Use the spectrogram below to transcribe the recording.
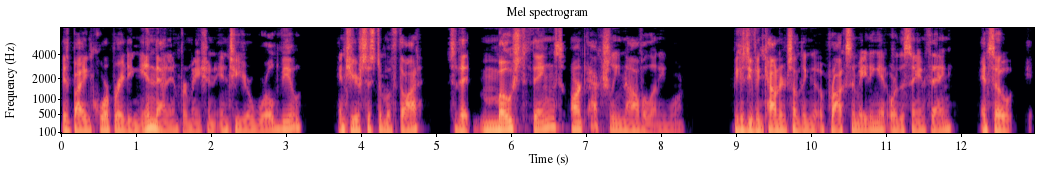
is by incorporating in that information into your worldview, into your system of thought, so that most things aren't actually novel anymore because you've encountered something approximating it or the same thing. And so it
